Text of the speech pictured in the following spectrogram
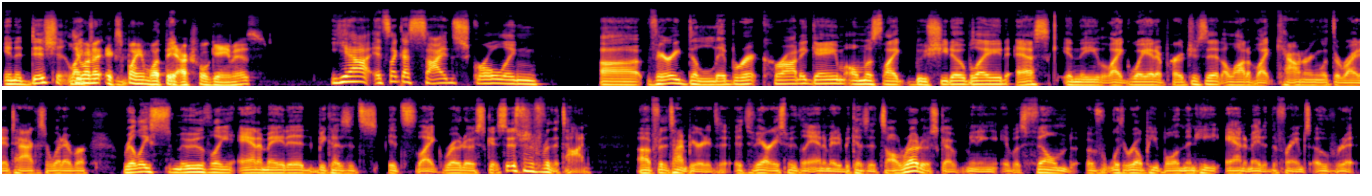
in addition, like Do you want to explain what the actual game is? Yeah, it's like a side scrolling uh very deliberate karate game, almost like Bushido Blade esque in the like way it approaches it. A lot of like countering with the right attacks or whatever. Really smoothly animated because it's it's like rotoscope, especially for the time. Uh, for the time period, it's, it's very smoothly animated because it's all rotoscope, meaning it was filmed of, with real people, and then he animated the frames over it.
